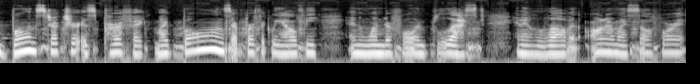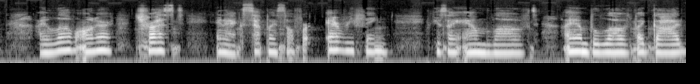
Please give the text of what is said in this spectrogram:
bone structure is perfect. My bones are perfectly healthy and wonderful and blessed. And I love and honor myself for it. I love, honor, trust, and I accept myself for everything because I am loved. I am beloved by God,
